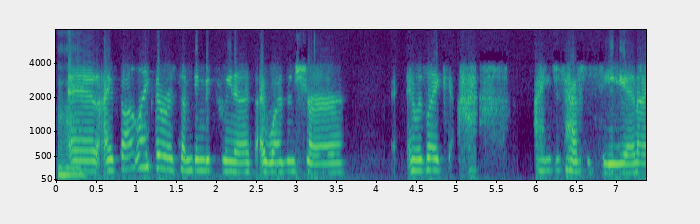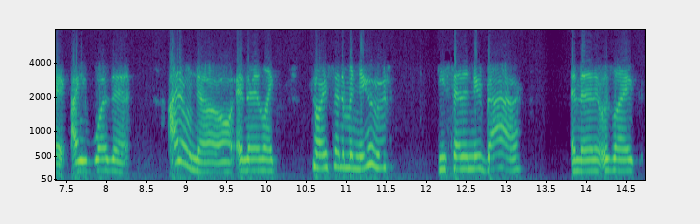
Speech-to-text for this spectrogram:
Uh-huh. and I felt like there was something between us. I wasn't sure. It was like I just have to see, and I I wasn't. I don't know. And then like, so I sent him a nude. He sent a nude back, and then it was like,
